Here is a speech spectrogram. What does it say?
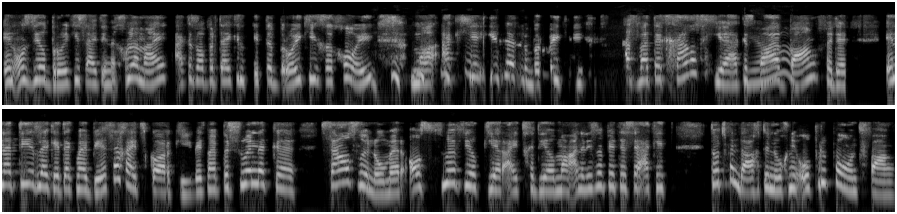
en ons deel broodjies uit en glo my, ek is al partykeer met 'n broodjie gegooi, maar ek gee eerder 'n broodjie as wat ek geld gee. Ek is ja. baie bang vir dit. En natuurlik het ek my besigheidskaartjie, weet my persoonlike selfoonnommer al soveel keer uitgedeel, maar Annelies moet net sê ek het tot vandag toe nog nie oproepe ontvang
